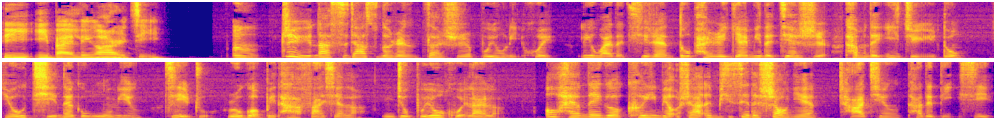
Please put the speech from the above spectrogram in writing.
第一百零二集。嗯，至于那四家族的人，暂时不用理会。另外的七人都派人严密的监视他们的一举一动，尤其那个无名。记住，如果被他发现了。你就不用回来了哦。还有那个可以秒杀 NPC 的少年，查清他的底细。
